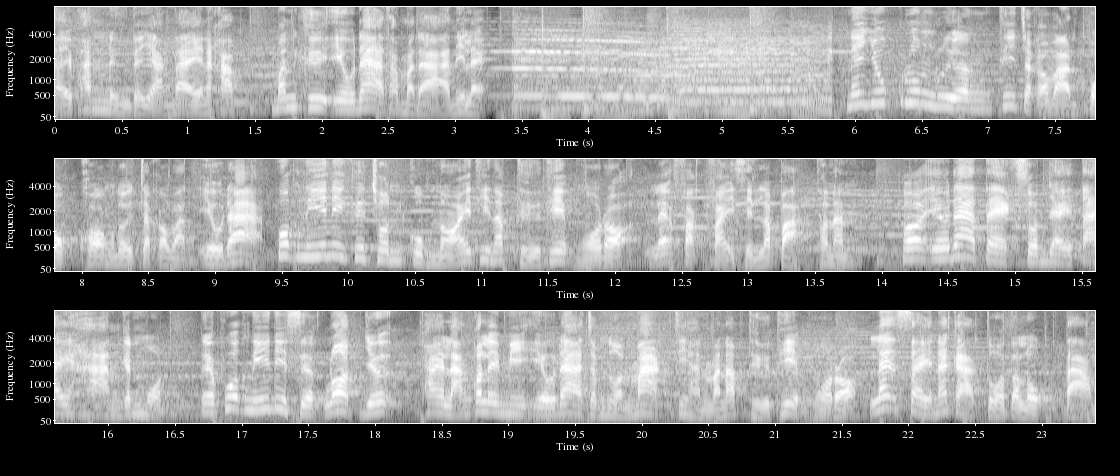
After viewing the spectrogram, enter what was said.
สายพันธุ์หนึ่งแต่อย่างใดนะครับ มันคือเอลดาธรรมดานี่แหละในยุครุ่งเรืองที่จักรวาลปกครองโดยจักรวรรดิเอลดา พวกนี้นี่คือชนกลุ่มน้อยที่นับถือเทพหัวเราะ และฝักใฝ่ศิลปะเท่านั้น พอเอลดาแตกส่วนใหญ่ตายห่านกันหมด แต่พวกนี้นี่เสือกรอดเยอะ ภายหลังก็เลยมีเอลดาจำนวนมากที่หันมานับถือเทพหัวเราะ และใส่หน้ากากตัวตลกตาม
